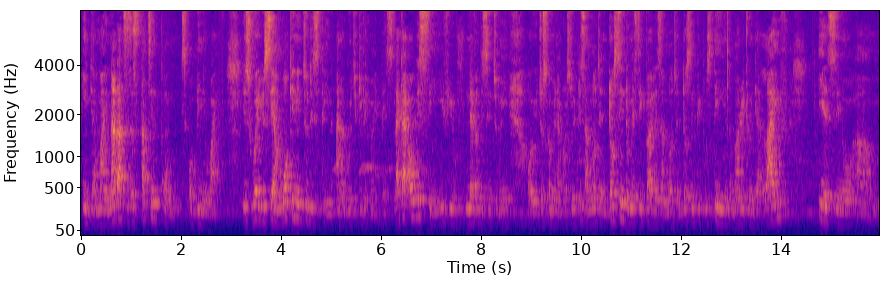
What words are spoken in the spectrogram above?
in their mind. Now that is the starting point of being a wife. It's where you say, I'm walking into this thing and I'm going to give it my best. Like I always say, if you've never listened to me or you're just coming across me, please I'm not endorsing domestic violence, I'm not endorsing people staying in the marriage when their life is, you know, um,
